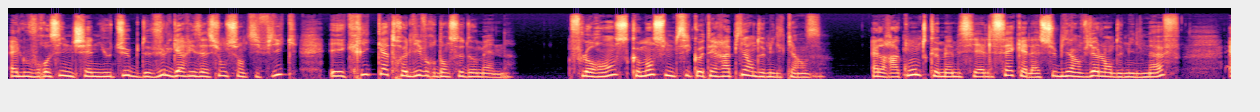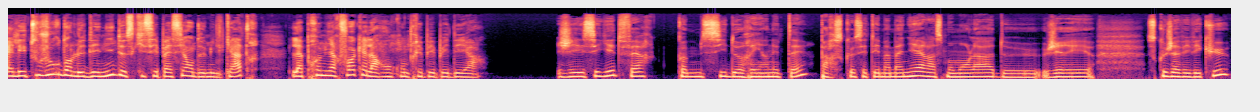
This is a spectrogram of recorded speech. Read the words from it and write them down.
Elle ouvre aussi une chaîne YouTube de vulgarisation scientifique et écrit quatre livres dans ce domaine. Florence commence une psychothérapie en 2015. Elle raconte que même si elle sait qu'elle a subi un viol en 2009, elle est toujours dans le déni de ce qui s'est passé en 2004, la première fois qu'elle a rencontré PPDA. J'ai essayé de faire comme si de rien n'était, parce que c'était ma manière à ce moment-là de gérer ce que j'avais vécu.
